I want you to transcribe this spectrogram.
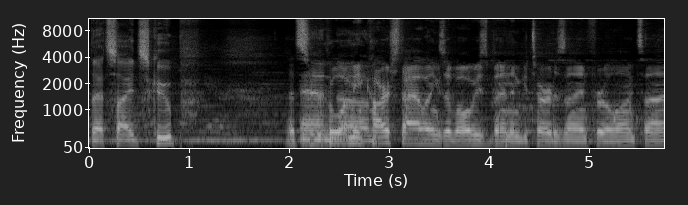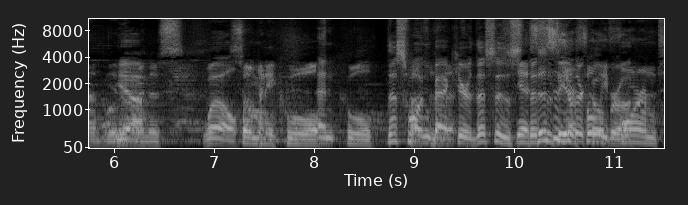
That side scoop. That's super And, cool. I mean, um, car stylings have always been in guitar design for a long time. You know, Yeah. I mean, there's Well, so many cool, and cool. This one back here, this is Yes, this, this, is, is, the other fully Cobra. formed.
